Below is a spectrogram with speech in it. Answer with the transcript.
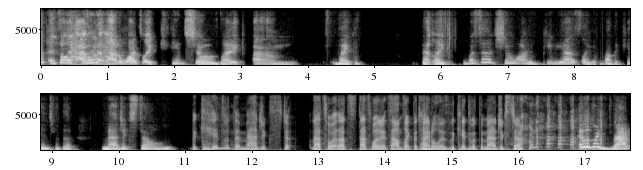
and so like I wasn't fine. allowed to watch like kids shows like um like that like what's that show on PBS like about the kids with the magic stone. the kids with the magic stone. That's what that's that's what it sounds like the title is. The kids with the magic stone. It was like drag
